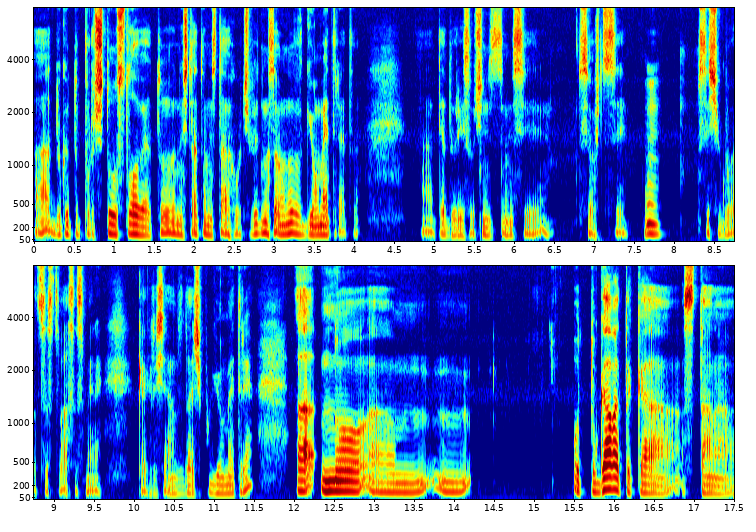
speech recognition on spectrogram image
а, докато прочета условието, нещата ми ставаха очевидни, особено в геометрията. А, те дори с учениците ми си все още се, mm. се шегуват с това, с мене, как решавам задачи по геометрия. А, но а, м- от тогава така стана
